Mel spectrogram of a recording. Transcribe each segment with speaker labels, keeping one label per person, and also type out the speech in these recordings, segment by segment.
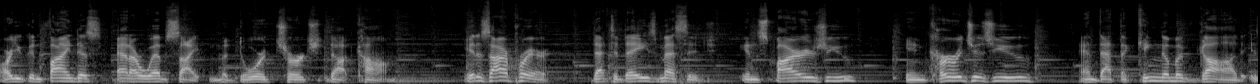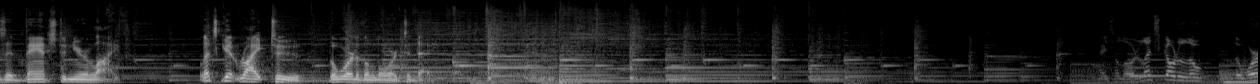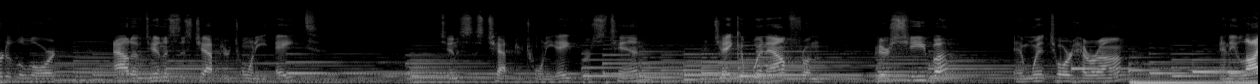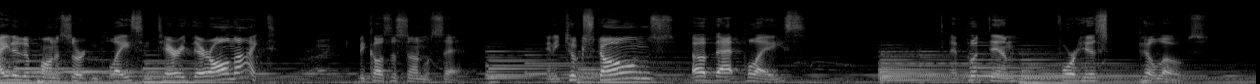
Speaker 1: or you can find us at our website, medorachurch.com. It is our prayer that today's message inspires you, encourages you, and that the kingdom of God is advanced in your life. Let's get right to the word of the Lord today.
Speaker 2: Praise the Lord. Let's go to the, the word of the Lord out of Genesis chapter 28. Genesis chapter 28, verse 10. And Jacob went out from Beersheba and went toward Haran. And he lighted upon a certain place and tarried there all night because the sun was set. And he took stones of that place and put them for his pillows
